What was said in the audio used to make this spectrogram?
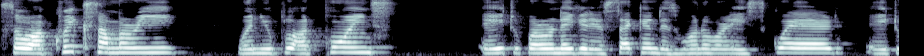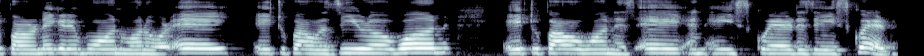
So a quick summary, when you plot points, a to power negative second is 1 over a squared, a to power negative 1, 1 over a, a to power 0, 1, a to power 1 is a, and a squared is a squared.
